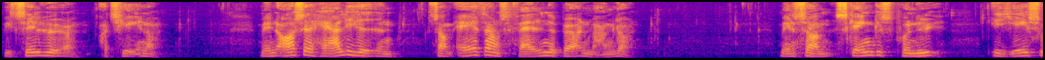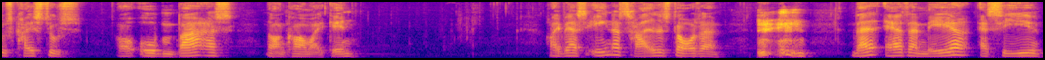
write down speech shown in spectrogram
vi tilhører og tjener. Men også herligheden, som Adams faldende børn mangler. Men som skænkes på ny i Jesus Kristus og åbenbares, når han kommer igen. Og i vers 31 står der, Hvad er der mere at sige?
